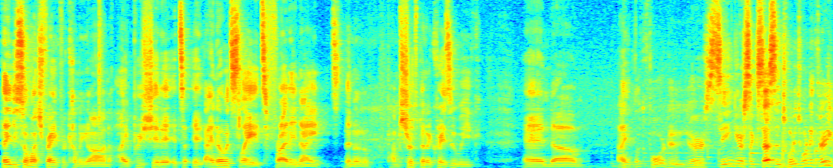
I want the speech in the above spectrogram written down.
Thank you so much, Frank, for coming on. I appreciate it. It's it, I know it's late. It's Friday night. It's been a, I'm sure it's been a crazy week, and um, I look forward to your seeing your success in 2023.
